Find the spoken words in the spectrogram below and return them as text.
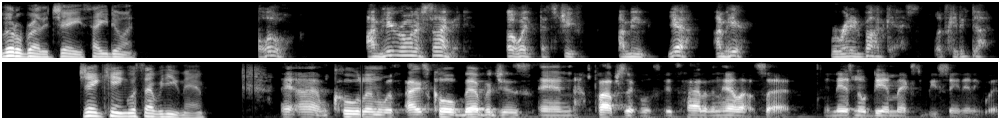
little brother Jace. How you doing? Hello. I'm here on assignment. Oh, wait, that's Chief. I mean, yeah, I'm here. We're ready to podcast. Let's get it done. Jay King, what's up with you, man? And I am cooling with ice cold beverages and popsicles. It's hotter than hell outside, and there's no DMX to be seen anywhere.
